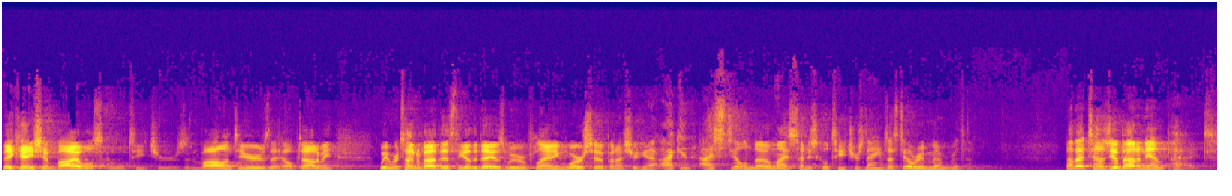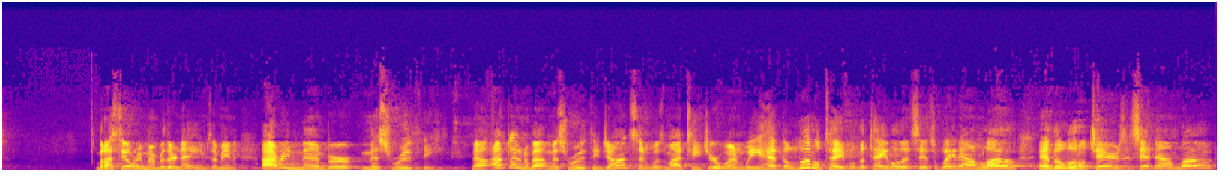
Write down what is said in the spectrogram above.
vacation Bible school teachers and volunteers that helped out. I mean, we were talking about this the other day as we were planning worship, and I said, you know, I can I still know my Sunday school teachers' names. I still remember them. Now that tells you about an impact. But I still remember their names. I mean, I remember Miss Ruthie. Now, I'm talking about Miss Ruthie Johnson was my teacher when we had the little table, the table that sits way down low, and the little chairs that sit down low.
